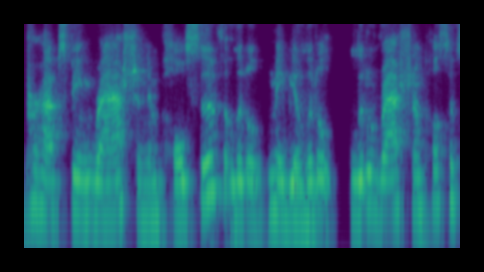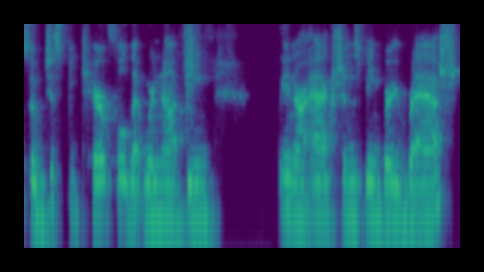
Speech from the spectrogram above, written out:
perhaps being rash and impulsive, a little maybe a little little rash and impulsive. So just be careful that we're not being in our actions being very rash.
